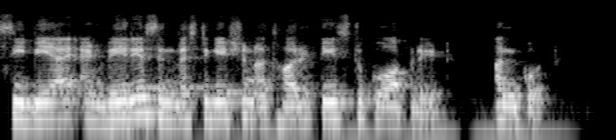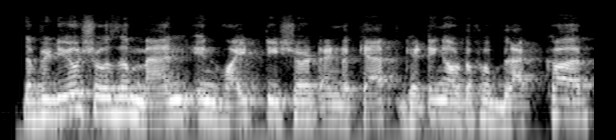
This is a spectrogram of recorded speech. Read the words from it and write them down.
CBI, and various investigation authorities to cooperate. Unquote. The video shows a man in white t-shirt and a cap getting out of a black car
